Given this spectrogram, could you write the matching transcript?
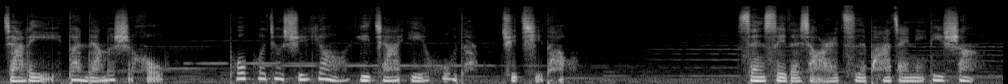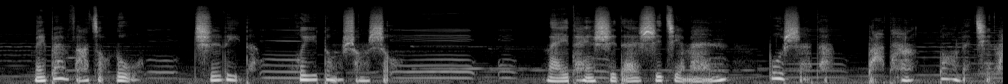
家里断粮的时候。婆婆就需要一家一户的去乞讨。三岁的小儿子趴在泥地上，没办法走路，吃力的挥动双手。来探视的师姐们不舍得把他抱了起来。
